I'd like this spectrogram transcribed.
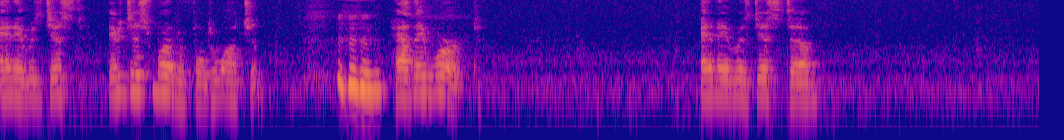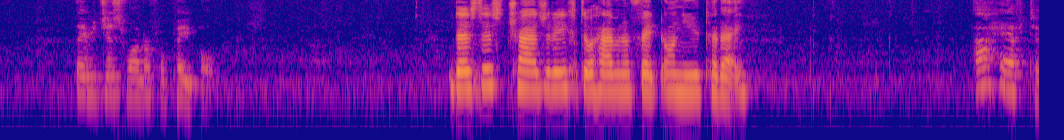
and it was just it was just wonderful to watch them how they worked, and it was just um, they were just wonderful people. Does this tragedy still have an effect on you today? I have to.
